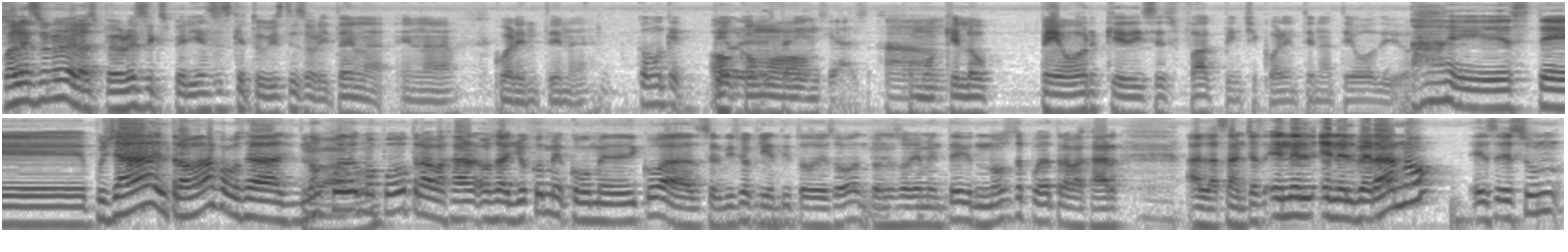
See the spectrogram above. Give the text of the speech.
¿Cuál es una de las peores experiencias que tuviste ahorita en la, en la cuarentena? ¿Cómo que O peores como- experiencias? Ah, Como que lo peor que dices, fuck, pinche cuarentena, te odio? Ay, este, pues ya el trabajo, o sea, no puedo, no puedo trabajar, o sea, yo como, como me dedico a servicio al cliente y todo eso, entonces obviamente no se puede trabajar a las anchas. En el, en el verano es, es un,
